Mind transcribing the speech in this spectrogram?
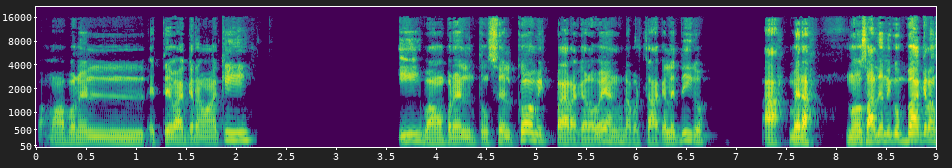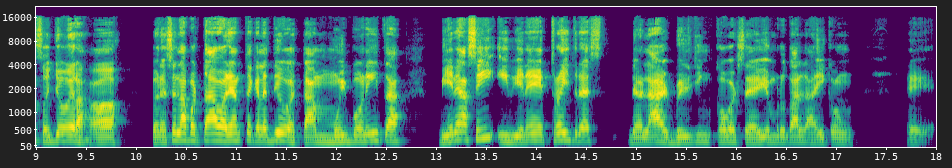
vamos a poner este background aquí. Y vamos a poner entonces el cómic para que lo vean, la portada que les digo. Ah, mira, no sale ningún background, soy yo, mira. Ah, pero esa es la portada variante que les digo, está muy bonita. Viene así y viene straight dress. De verdad, el Virgin cover se ve bien brutal ahí con, eh.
